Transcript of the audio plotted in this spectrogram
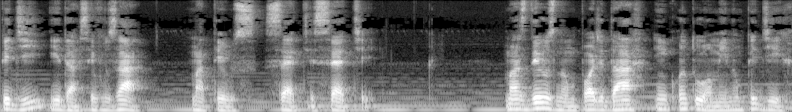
Pedi e dá-se-vos-á. Mateus 7, 7. Mas Deus não pode dar enquanto o homem não pedir.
